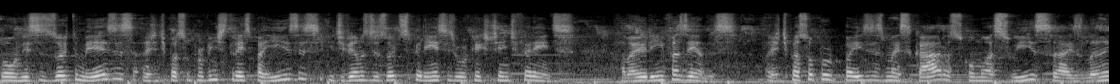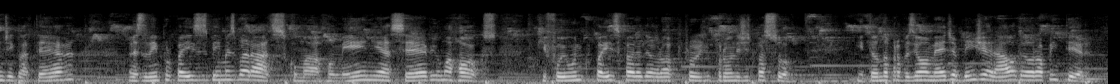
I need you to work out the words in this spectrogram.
Bom, nesses 18 meses a gente passou por 23 países e tivemos 18 experiências de Work Exchange diferentes, a maioria em fazendas. A gente passou por países mais caros, como a Suíça, a Islândia, a Inglaterra, mas também por países bem mais baratos, como a Romênia, a Sérvia e o Marrocos, que foi o único país fora da Europa por onde a gente passou. Então dá para fazer uma média bem geral da Europa inteira.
